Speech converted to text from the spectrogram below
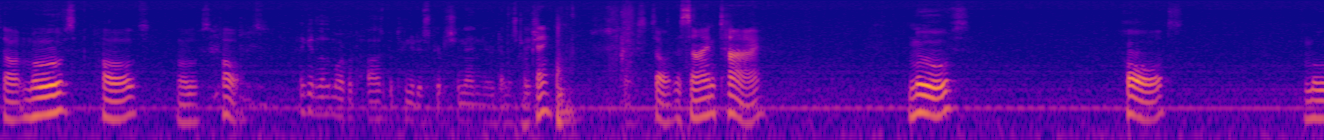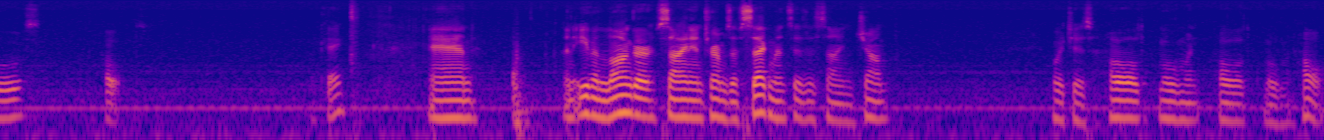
So it moves, holds, moves, holds. I get a little more of a pause between your description and your demonstration? Okay? Thanks. So the sign tie moves, holds, moves, holds. Okay? And an even longer sign in terms of segments is a sign jump, which is hold, movement, hold, movement, hold.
